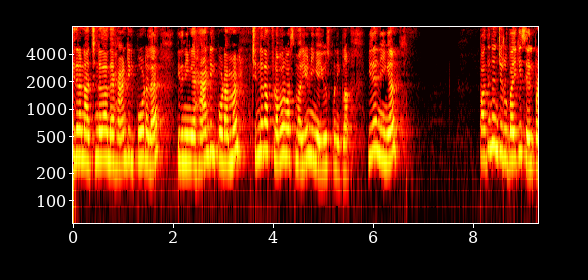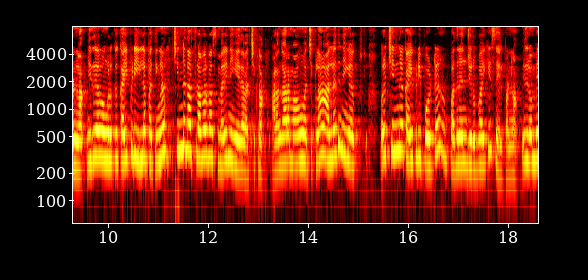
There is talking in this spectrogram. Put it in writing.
இதில் நான் சின்னதாக அந்த ஹேண்டில் போடலை. இது நீங்கள் ஹேண்டில் போடாமல் சின்னதாக ஃப்ளவர் வாஷ் மாதிரியும் நீங்கள் யூஸ் பண்ணிக்கலாம். இதை நீங்கள் பதினஞ்சு ரூபாய்க்கு சேல் பண்ணலாம். இது உங்களுக்கு கைப்பிடி இல்லை பார்த்தீங்களா சின்னதாக ஃப்ளவர் வாஸ் மாதிரி நீங்கள் இதை வச்சுக்கலாம். அலங்காரமாகவும் வச்சுக்கலாம். அல்லது நீங்கள் ஒரு சின்ன கைப்பிடி போட்டு பதினஞ்சு ரூபாய்க்கு சேல் பண்ணலாம். இது ரொம்ப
